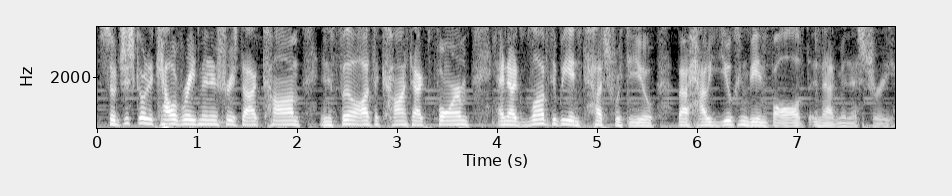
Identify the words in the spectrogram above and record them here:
So just go to calibrateministries.com and fill out the contact form, and I'd love to be in touch with you about how you can be involved in that ministry.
